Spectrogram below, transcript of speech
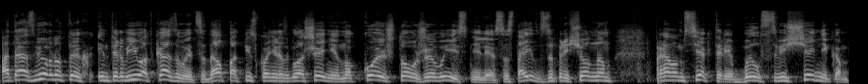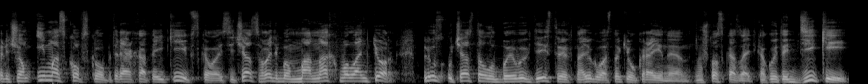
От развернутых интервью отказывается, дал подписку о неразглашении, но кое-что уже выяснили. Состоит в запрещенном правом секторе, был священником, причем и московского патриархата, и киевского. Сейчас вроде бы монах-волонтер. Плюс участвовал в боевых действиях на юго-востоке Украины. Ну что сказать, какой-то дикий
